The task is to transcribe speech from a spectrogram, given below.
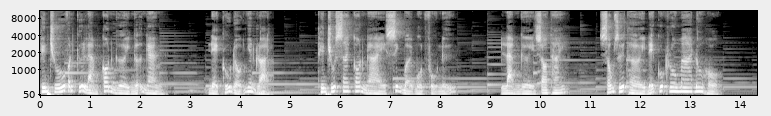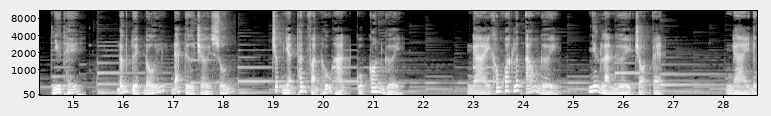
Thiên Chúa vẫn cứ làm con người ngỡ ngàng để cứu độ nhân loại. Thiên Chúa sai con Ngài sinh bởi một phụ nữ, làm người Do Thái, sống dưới thời đế quốc Roma đô hộ. Như thế, đấng tuyệt đối đã từ trời xuống, chấp nhận thân phận hữu hạn của con người. Ngài không khoác lớp áo người, nhưng là người trọn vẹn Ngài được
